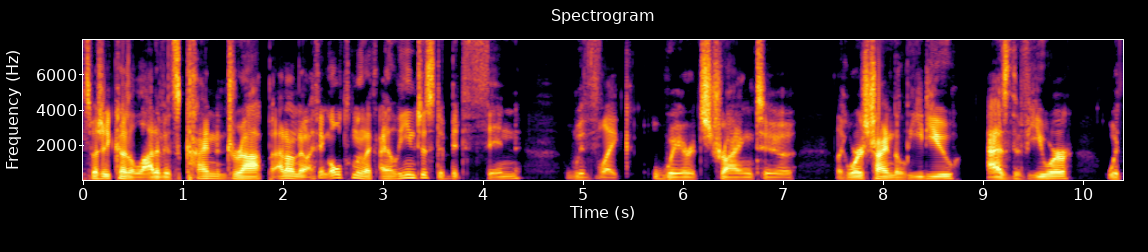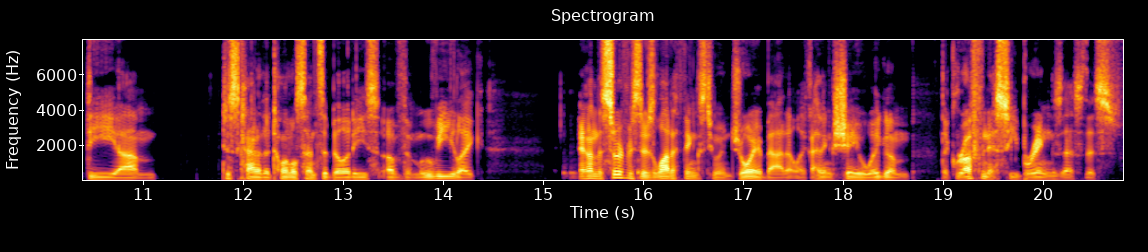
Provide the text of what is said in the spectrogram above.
especially because a lot of it's kind of drop. I don't know. I think ultimately, like Eileen, just a bit thin with like where it's trying to, like where it's trying to lead you as the viewer with the um, just kind of the tonal sensibilities of the movie. Like, and on the surface, there's a lot of things to enjoy about it. Like I think Shea Whigham, the gruffness he brings as this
